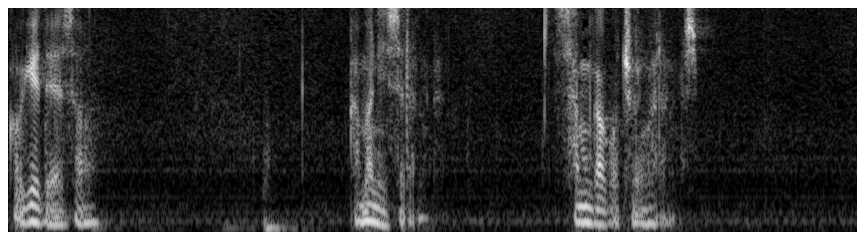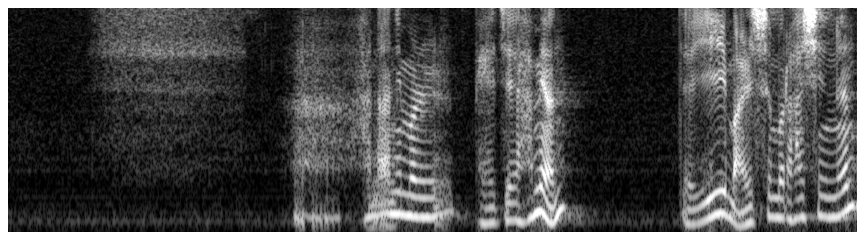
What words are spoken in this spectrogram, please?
거기에 대해서 가만히 있으라는 거예요. 삼가고 조용하라는 것입니다. 하나님을 배제하면 이 말씀을 하시는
